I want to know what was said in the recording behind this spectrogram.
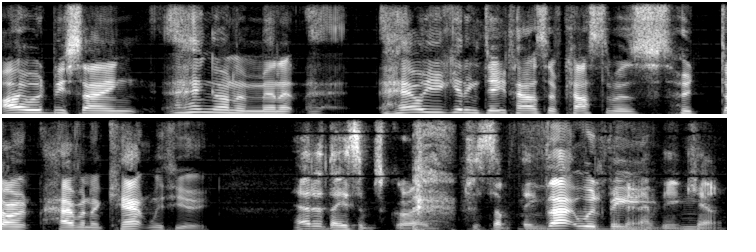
I would be saying, hang on a minute, how are you getting details of customers who don't have an account with you? How did they subscribe to something? That would be don't have the account.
